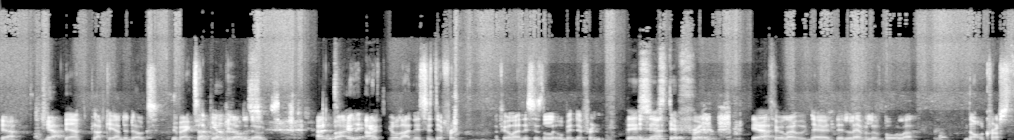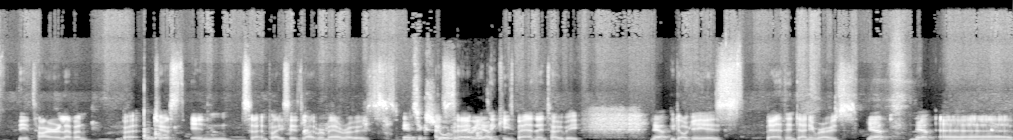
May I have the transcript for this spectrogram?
Yeah, Yeah, yeah. Plucky underdogs. We're back to Plucky the plucky underdogs. underdogs. and, But and I, I feel like this is different. I feel like this is a little bit different. this is different. Yeah, I feel like they're the level of baller, not across the entire eleven, but just in certain places. Like Romero is, it's I'd say, extraordinary. I think he's better than Toby. yeah, Udogie is better than Danny Rose. yeah, yeah. Uh,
